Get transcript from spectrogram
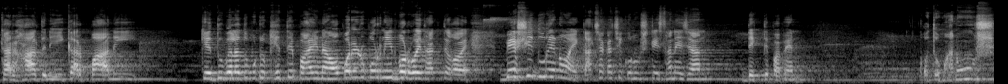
কার হাত নেই, কার পা নেই। কে দুবেলা দুমুটো খেতে পায় না, অপরের উপর নির্ভর হয়ে থাকতে হয়। বেশি দূরে নয়, কাছাকাছি কোনো স্টেশনে যান, দেখতে পাবেন। কত মানুষ,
